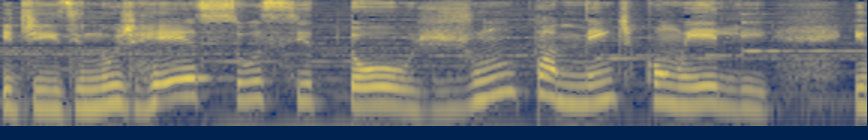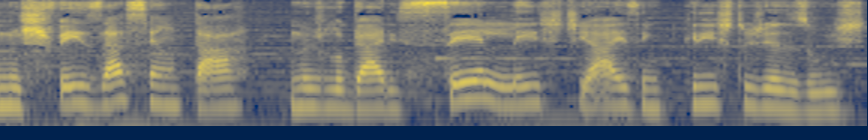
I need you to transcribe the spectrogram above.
e diz: E nos ressuscitou juntamente com Ele e nos fez assentar nos lugares celestiais em Cristo Jesus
